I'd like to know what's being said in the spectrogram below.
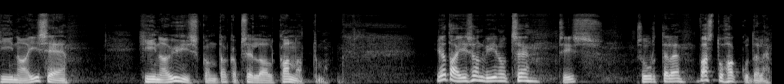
Hiina ise, Hiina ühiskond hakkab selle all kannatama. ja Tais on viinud see siis suurtele vastuhakkudele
